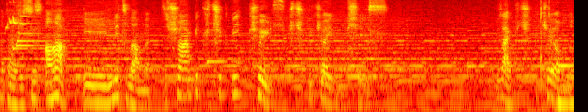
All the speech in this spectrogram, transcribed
Hadi siz aha e, Little Hamlet. Şu an bir küçük bir köyüz. Küçük bir köy gibi bir şeyiz. Güzel küçük bir köy olduk.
